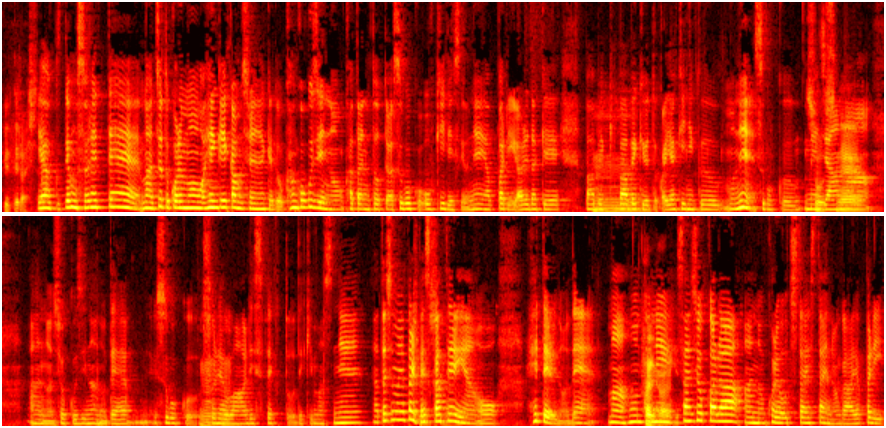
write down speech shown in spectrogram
言ってらっしゃる。いやでもそれってまあちょっとこれも偏見かもしれないけど韓国人の方にとってはすごく大きいですよね。やっぱりあれだけバーベキュうん。ーバーベキューとか焼肉もねすごくメジャーそうですね。な、あの食事なのですごくそれはリスペクトできますね、私もやっぱりペスカテリアンを経てるのでまあ本当に最初からあのこれをお伝えしたいのがやっぱり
